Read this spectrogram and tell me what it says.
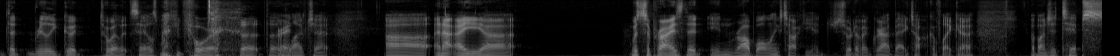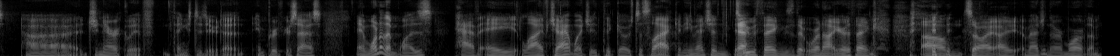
the really good toilet salesman for the, the Right. live chat, uh, and I, I uh, was surprised that in Rob Walling's talk he had sort of a grab bag talk of like a a bunch of tips uh, generically of things to do to improve your SaaS. And one of them was have a live chat widget that goes to Slack. And he mentioned Yeah. two things that were not your thing. Um, so I, I imagine there are more of them.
